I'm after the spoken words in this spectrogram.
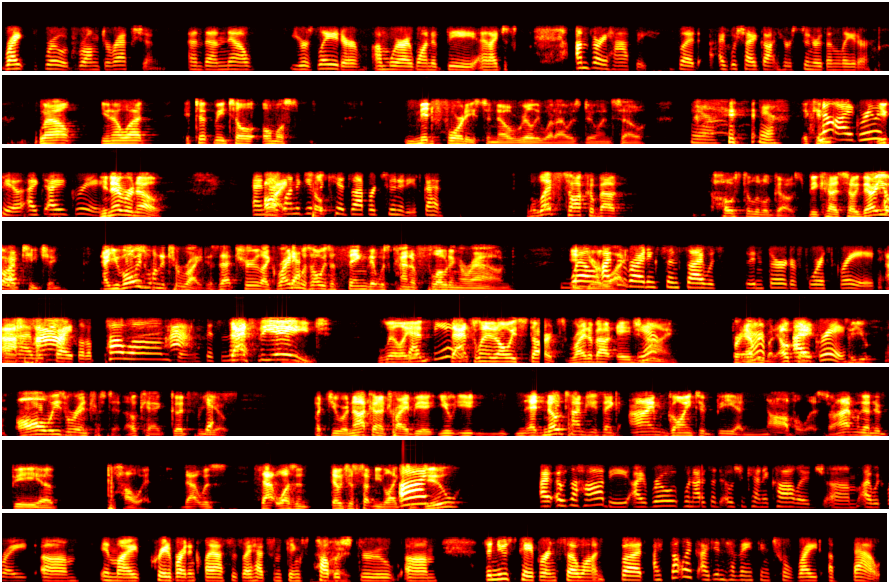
right road, wrong direction. And then now, years later, I'm where I want to be. And I just, I'm very happy but I wish I had gotten here sooner than later. Well, you know what? It took me till almost mid 40s to know really what I was doing. So yeah, yeah. can, no, I agree with you. you. I, I agree. You never know. And All I right, want to give so, the kids opportunities. Go ahead. Well, let's talk about host a little ghost because so there you okay. are teaching. Now you've always wanted to write. Is that true? Like writing yes. was always a thing that was kind of floating around. Well, in your I've life. been writing since I was in third or fourth grade, and Aha! I would write little poems and this and that. That's the age, Lillian. That's the age. when it always starts, right about age Yeah. nine, for Yeah, everybody. Okay, I agree. So you always were interested. Okay, good for Yes. you. But you were not going to try to be a, you. You at no time do you think I'm going to be a novelist or I'm going to be a poet. That was that wasn't that was just something you liked I- to do. I, it was a hobby. I wrote when I was at Ocean County College. Um, I would write um, in my creative writing classes. I had some things published Right. through um, the newspaper and so on. But I felt like I didn't have anything to write about.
